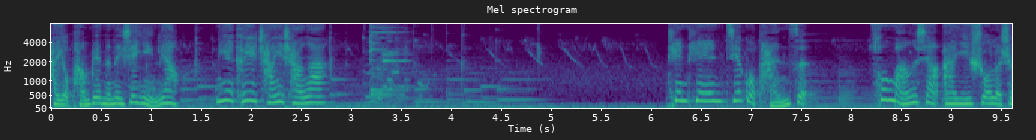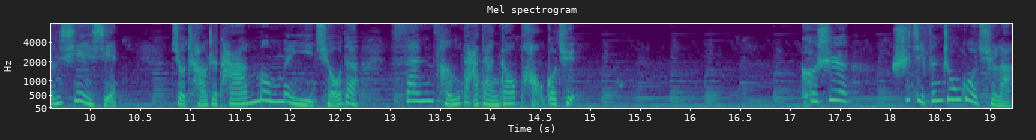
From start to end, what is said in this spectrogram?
还有旁边的那些饮料，你也可以尝一尝啊。天天接过盘子，匆忙向阿姨说了声谢谢，就朝着她梦寐以求的三层大蛋糕跑过去。可是十几分钟过去了，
